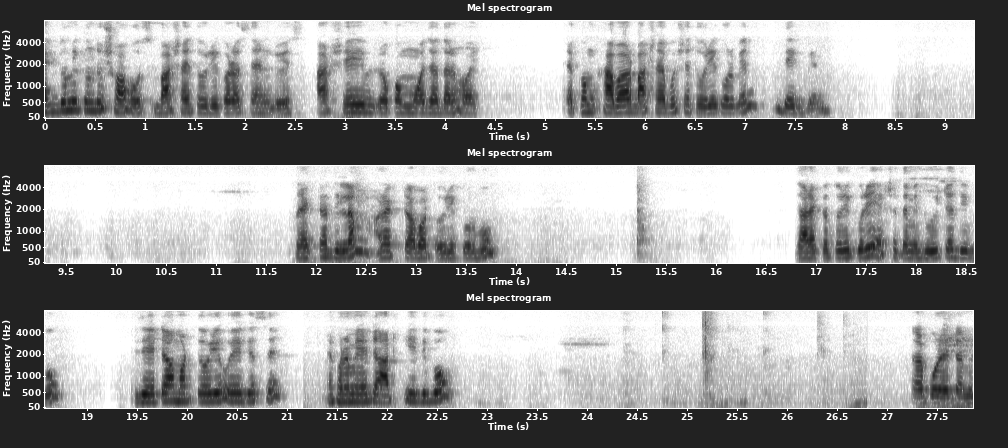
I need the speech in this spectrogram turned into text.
একদমই কিন্তু সহজ বাসায় তৈরি করা স্যান্ডউইচ, আর সেই রকম মজাদার হয়। এরকম খাবার বাসায় বসে তৈরি করবেন, দেখবেন। একটা দিলাম, আর একটা আবার তৈরি করব। আর একটা তৈরি করে, একসাথে আমি দুইটা দিব। যে এটা আমার তৈরি হয়ে গেছে, এখন আমি এটা আটকিয়ে দিব। তারপরে এটা আমি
